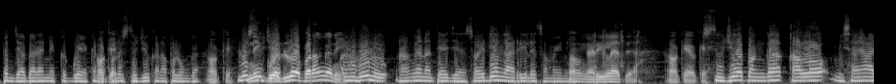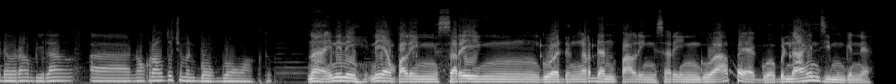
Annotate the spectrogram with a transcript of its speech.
penjabarannya ke gue. Kenapa Oke. lu setuju? Kenapa lu enggak? Oke. Lu Ini gue dulu apa Rangga nih? Lu dulu, Rangga nanti aja. Soalnya dia nggak relate sama ini. Oh nggak relate ya? Oke oke. Setuju apa enggak kalau misalnya ada orang bilang eh, nongkrong tuh cuma buang-buang waktu? Nah ini nih, ini yang paling sering gua denger dan paling sering gua apa ya, gua benahin sih mungkin ya,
